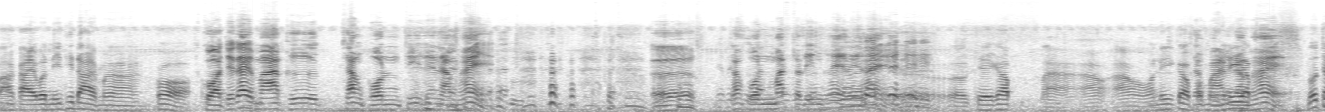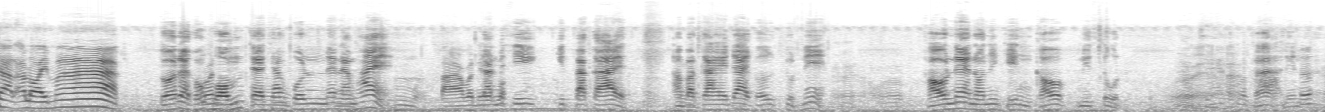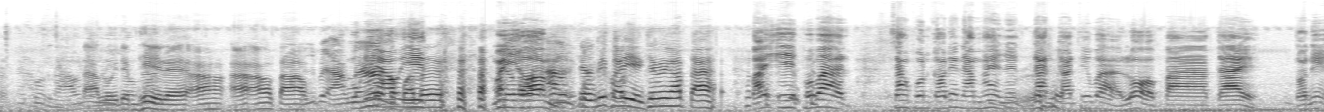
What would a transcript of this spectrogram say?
ปลากายวันนี้ที่ได้มาก็กว่าจะได้มาคือช่างพลที่แนะนำให้ เออช่างพลมัดสลิงให้อะไรให้เออโอเคครับอ่าเอาเอาวันนี้ก็ปช่างระพลมาณแนะนี้ครับนำให้ รสชาติอร่อยมากตัวแรกของผม แต่ช่างพลแนะนำให้ อืมตาวันนี้การวิธีกินปลากาย เอาปลากายให้ได้ก็คือจุดนี้ เออเขาแน่นอนจริง ๆ เขามีสูตรเออนะนี่นะ ตาลุยเต็มที่เลย เอาเอาเอาตาจะไปอาบพรุ่งน้นี้เอาอีก ไม่ยอมตรงนี้ไปอีกใช่ไหมครับตา ไปอีกเพราะว่าช่างพลเขาแนะนำให้ในด้านการที่ว่าล่อปลากายตอนนี้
